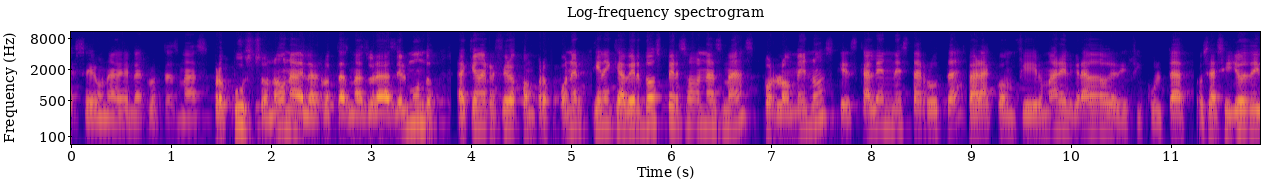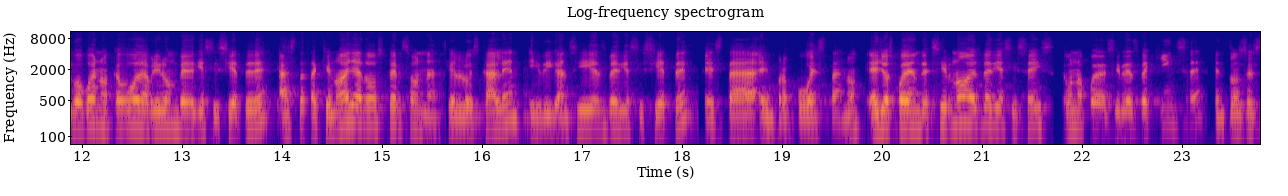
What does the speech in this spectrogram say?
hacer una de las rutas más, propuso, ¿no? Una de las rutas más duras del mundo. ¿A qué me refiero con proponer? Tiene que haber dos personas más, por lo menos, que escalen esta ruta para confirmar el grado de dificultad. O sea, si yo digo, bueno, acabo de abrir un B17, hasta que no haya dos personas que lo escalen y digan, sí, es B17, está en propuesta, ¿no? Ellos pueden decir, no, es B16, uno puede decir es B15, entonces,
